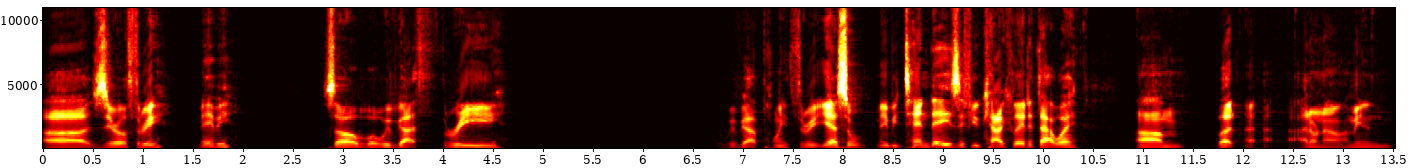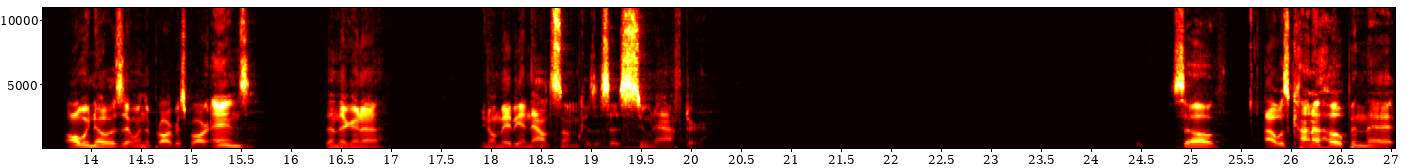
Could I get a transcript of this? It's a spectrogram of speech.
uh, zero three maybe? So well, we've got three. We've got point three. Yeah, so maybe ten days if you calculate it that way. Um, but I, I don't know. I mean, all we know is that when the progress bar ends, then they're gonna, you know, maybe announce something because it says soon after. So I was kind of hoping that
